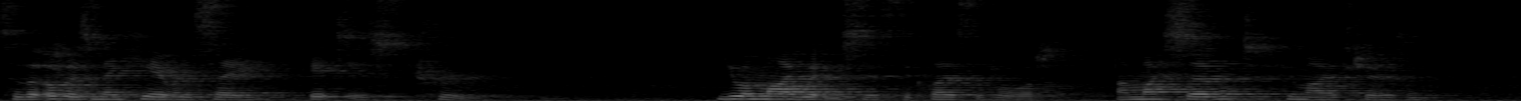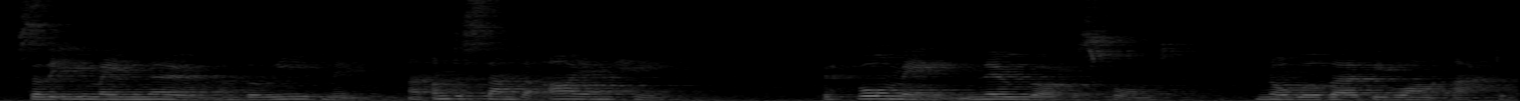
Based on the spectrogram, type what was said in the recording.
so that others may hear and say, It is true. You are my witnesses, declares the Lord, and my servant whom I have chosen, so that you may know and believe me and understand that I am He. Before me no God was formed, nor will there be one after me.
